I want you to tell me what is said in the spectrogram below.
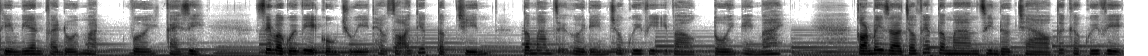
thì Miên phải đối mặt với cái gì. Xin mời quý vị cùng chú ý theo dõi tiếp tập 9 Tâm An sẽ gửi đến cho quý vị vào tối ngày mai. Còn bây giờ cho phép Tâm An xin được chào tất cả quý vị.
